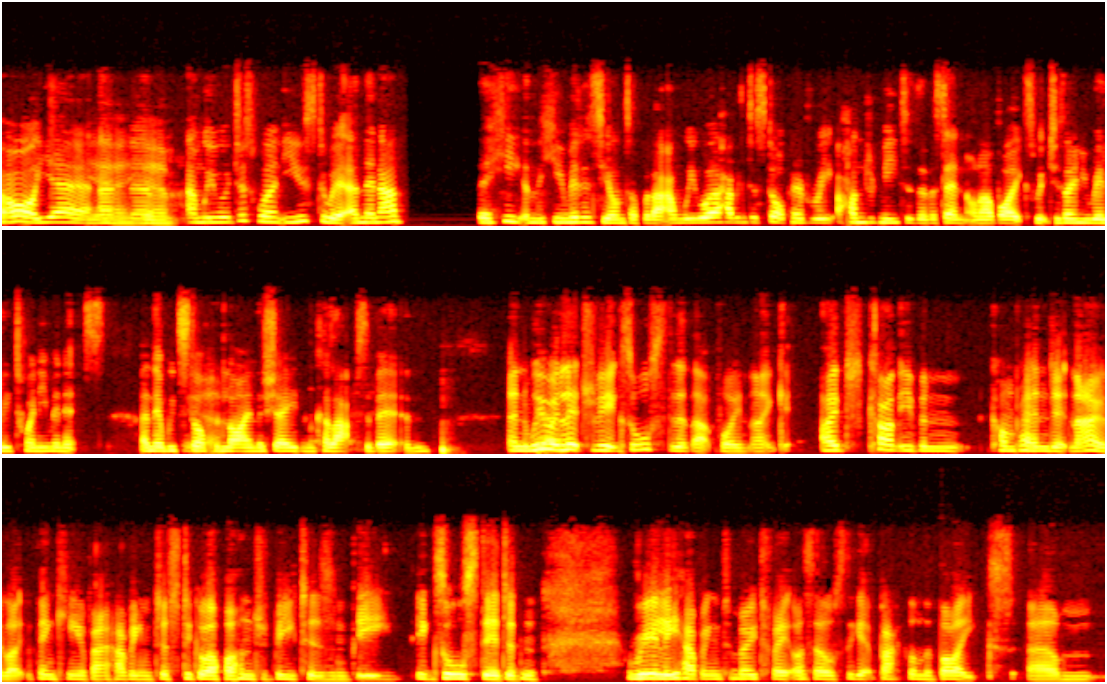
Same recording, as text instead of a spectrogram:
oh yeah, Yeah, and um, yeah. and we were just weren't used to it. And then add the heat and the humidity on top of that, and we were having to stop every 100 meters of ascent on our bikes, which is only really 20 minutes. And then we'd stop Yeah. and lie in the shade and collapse a bit. And And we Yeah. were literally exhausted at that point. Like I just can't even comprehend it now. Like thinking about having just to go up 100 meters and be exhausted and really having to motivate ourselves to get back on the bikes. Um,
